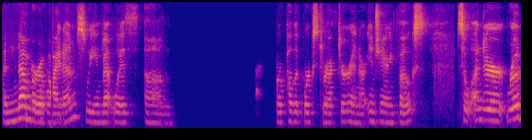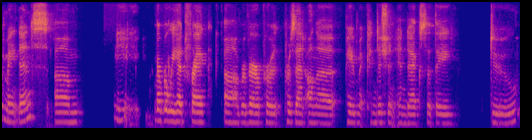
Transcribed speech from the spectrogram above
a number of items. We met with um, our Public Works Director and our engineering folks. So under road maintenance, um, remember we had Frank uh, Rivera pre- present on the pavement condition index that they do,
